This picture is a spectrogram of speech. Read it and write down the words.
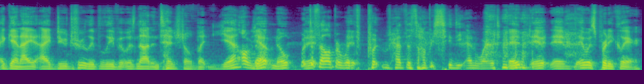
again, I, I do truly believe it was not intentional, but yeah, oh, no. yep, nope. What it, developer would it, put have the zombie see the N word? it, it, it, it was pretty clear.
